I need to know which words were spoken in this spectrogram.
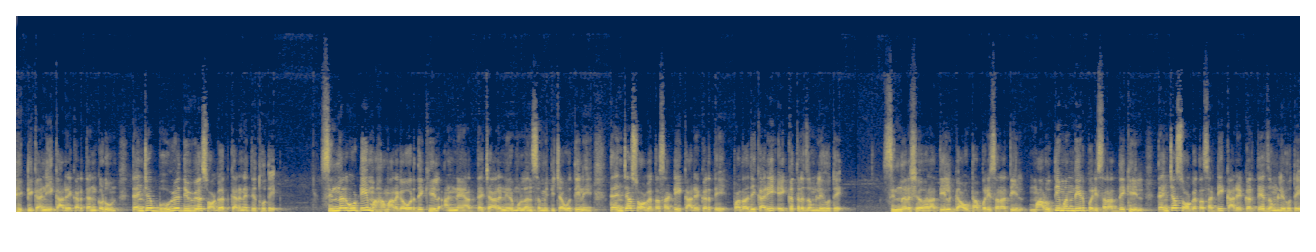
ठिकठिकाणी कार्यकर्त्यांकडून त्यांचे भव्य दिव्य स्वागत करण्यात येत होते. सिन्नर घोटी महामार्गावर देखील अन्याय अत्याचार निर्मूलन समितीच्या वतीने त्यांच्या स्वागतासाठी कार्यकर्ते पदाधिकारी एकत्र जमले होते. सिन्नर शहरातील गावठा परिसरातील मारुती मंदिर परिसरात देखील त्यांच्या स्वागतासाठी कार्यकर्ते जमले होते.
